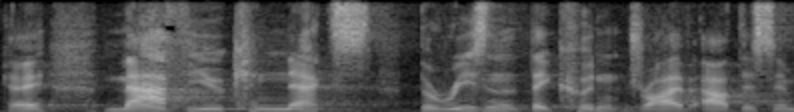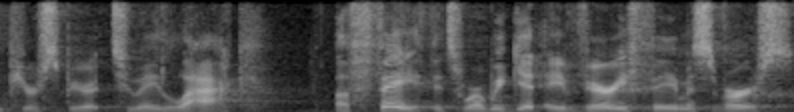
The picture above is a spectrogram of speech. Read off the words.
Okay? Matthew connects the reason that they couldn't drive out this impure spirit to a lack of faith. It's where we get a very famous verse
